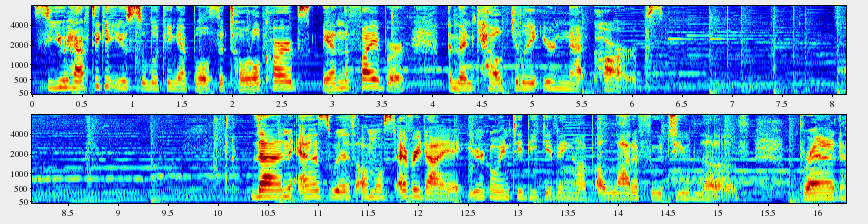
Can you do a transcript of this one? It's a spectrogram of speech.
So you have to get used to looking at both the total carbs and the fiber and then calculate your net carbs. Then, as with almost every diet, you're going to be giving up a lot of foods you love bread,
